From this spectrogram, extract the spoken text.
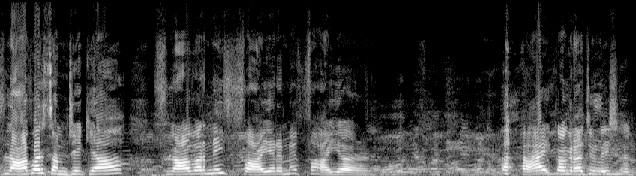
फ्लावर समझे क्या? फ्लावर नहीं फायर में फायर हाय कंग्रेचुलेशन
